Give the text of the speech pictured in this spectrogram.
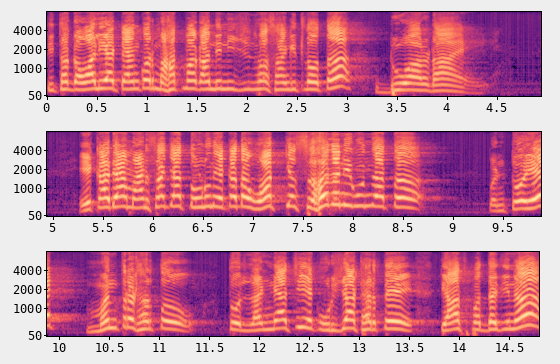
तिथं गवालिया टँकवर महात्मा गांधींनी जेव्हा सांगितलं होतं डू आर डाय एखाद्या माणसाच्या तोंडून एखादं वाक्य सहज निघून जातं पण तो एक मंत्र ठरतो. तो लढण्याची एक ऊर्जा ठरते. त्याच पद्धतीनं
